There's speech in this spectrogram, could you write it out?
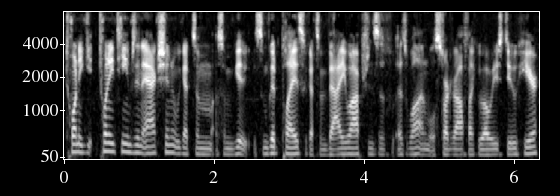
20, 20, teams in action. We got some some good, some good plays. We got some value options as, as, well, and we'll start it off like we always do here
